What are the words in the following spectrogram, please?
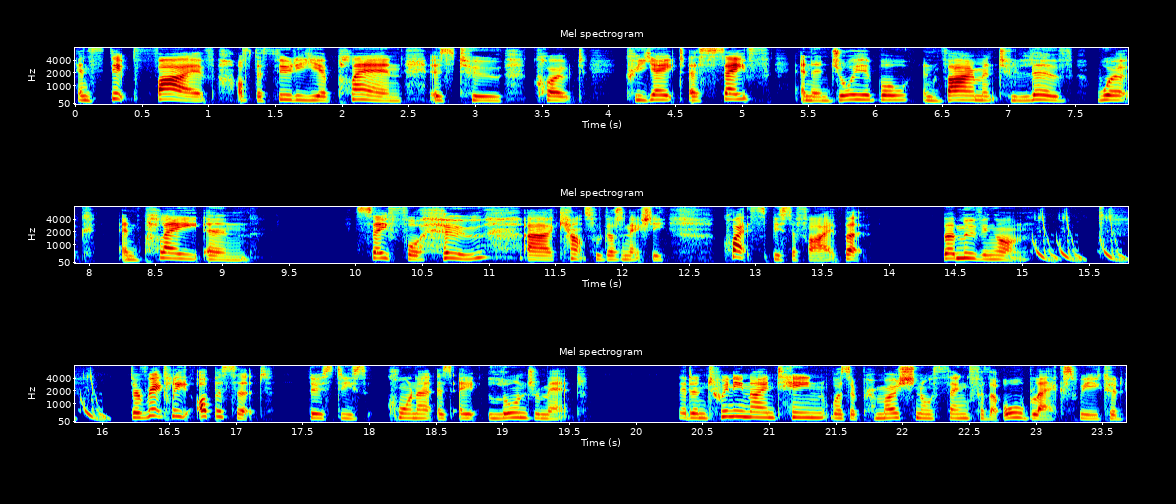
And step five of the 30 year plan is to, quote, create a safe and enjoyable environment to live, work, and play in. Safe for who? Uh, council doesn't actually quite specify, but but moving on. Directly opposite Thirsty's corner is a laundromat that in 2019 was a promotional thing for the All Blacks where you could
